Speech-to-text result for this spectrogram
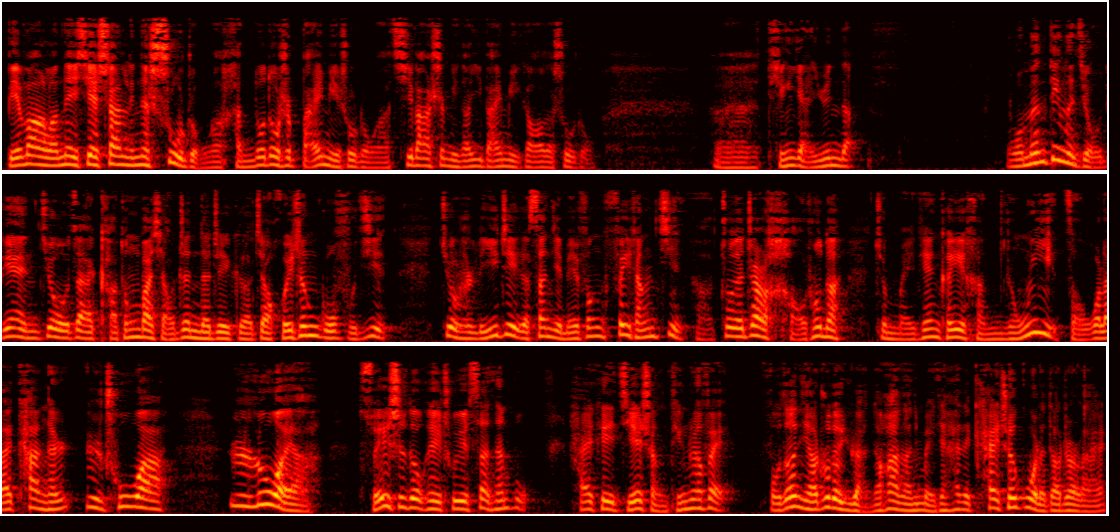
别忘了那些山林的树种啊，很多都是百米树种啊，七八十米到一百米高的树种，呃，挺眼晕的。我们订的酒店就在卡通巴小镇的这个叫回声谷附近，就是离这个三姐妹峰非常近啊。住在这儿的好处呢，就每天可以很容易走过来看看日出啊、日落呀，随时都可以出去散散步，还可以节省停车费。否则你要住得远的话呢，你每天还得开车过来到这儿来，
